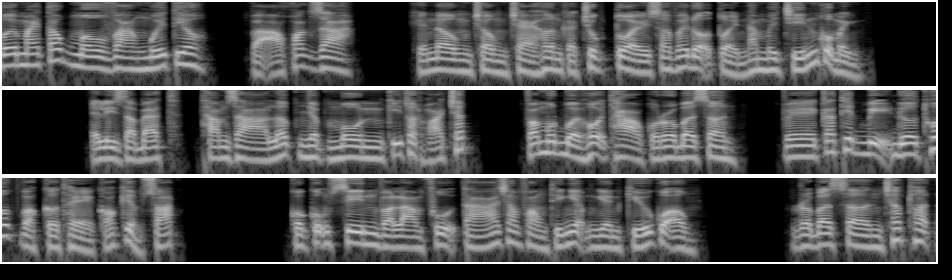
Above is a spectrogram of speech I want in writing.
với mái tóc màu vàng muối tiêu và áo khoác da, khiến ông trông trẻ hơn cả chục tuổi so với độ tuổi 59 của mình. Elizabeth tham gia lớp nhập môn kỹ thuật hóa chất và một buổi hội thảo của Robertson về các thiết bị đưa thuốc vào cơ thể có kiểm soát. Cô cũng xin vào làm phụ tá trong phòng thí nghiệm nghiên cứu của ông. Robertson chấp thuận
